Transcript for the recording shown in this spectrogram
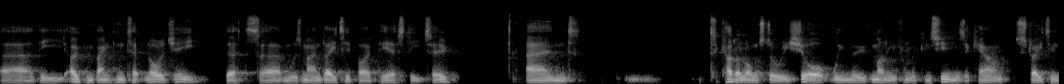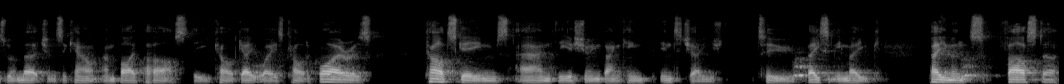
uh, the open banking technology that um, was mandated by PSD2. And to cut a long story short, we move money from a consumer's account straight into a merchant's account and bypass the card gateways, card acquirers, card schemes, and the issuing banking interchange to basically make payments faster,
